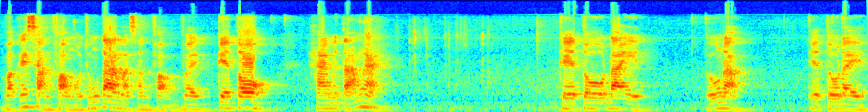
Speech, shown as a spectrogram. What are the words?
Và cái sản phẩm của chúng ta là sản phẩm về keto 28 ngày. Keto diet đúng không nào? Keto diet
